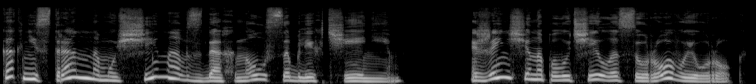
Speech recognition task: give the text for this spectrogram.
Как ни странно, мужчина вздохнул с облегчением. Женщина получила суровый урок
